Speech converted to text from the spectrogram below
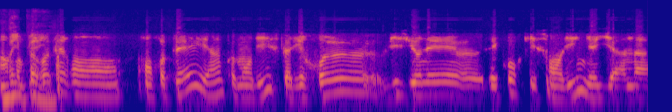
on peut refaire en, en replay, hein, comme on dit, c'est-à-dire revisionner euh, les cours qui sont en ligne. Il y en a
